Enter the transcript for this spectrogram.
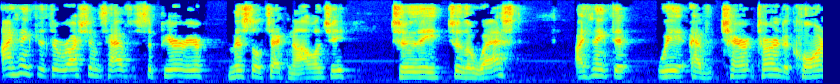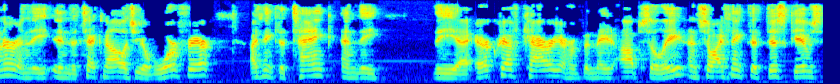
I think that the Russians have superior missile technology to the to the West. I think that we have turned a corner in the in the technology of warfare. I think the tank and the the uh, aircraft carrier have been made obsolete, and so I think that this gives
